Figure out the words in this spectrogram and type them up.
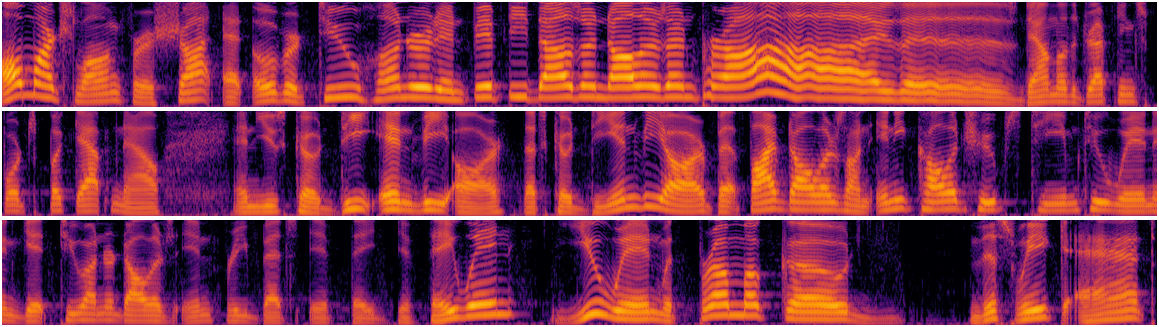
all March long for a shot at over $250,000 in prizes. Download the DraftKings Sportsbook app now and use code DNVR. That's code DNVR. Bet $5 on any college hoops team to win and get $200 in free bets if they if they win, you win with promo code this week at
